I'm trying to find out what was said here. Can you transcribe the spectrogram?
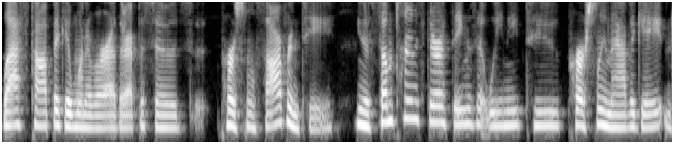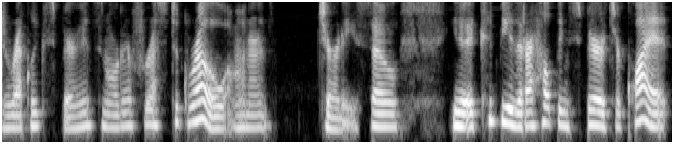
last topic in one of our other episodes, personal sovereignty. You know, sometimes there are things that we need to personally navigate and directly experience in order for us to grow on our journey. So, you know, it could be that our helping spirits are quiet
